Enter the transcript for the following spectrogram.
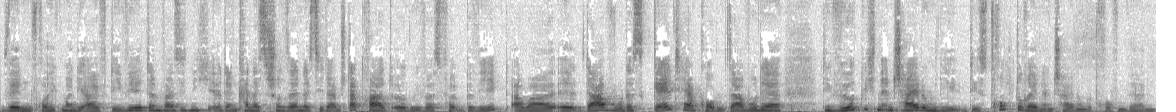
wenn Frau Hickmann die AfD wählt, dann weiß ich nicht, äh, dann kann es schon sein, dass sie da im Stadtrat irgendwie was bewegt. Aber äh, da, wo das Geld herkommt, da, wo der, die wirklichen Entscheidungen, die, die strukturellen Entscheidungen getroffen werden,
